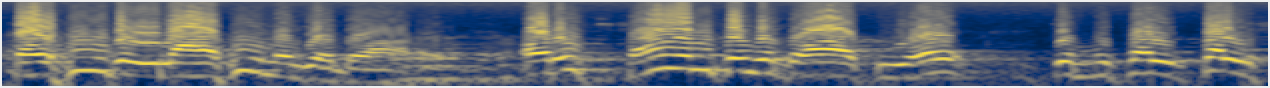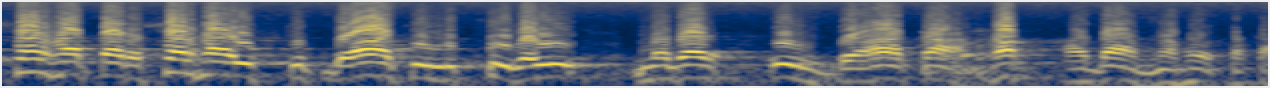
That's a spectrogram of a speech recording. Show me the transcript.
توحید الہی میں یہ دعا ہے۔ اور اس شام سے یہ دعا کی ہے کہ مسلسل شرح پر شرح اس کی دعا کی لکھی گئی، مگر اس دعا کا حق ادا نہ ہو سکا۔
